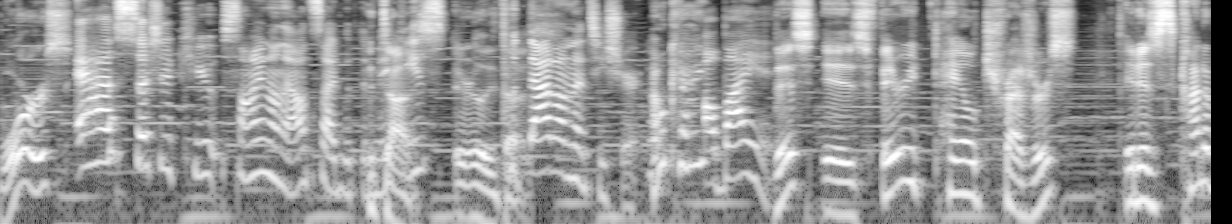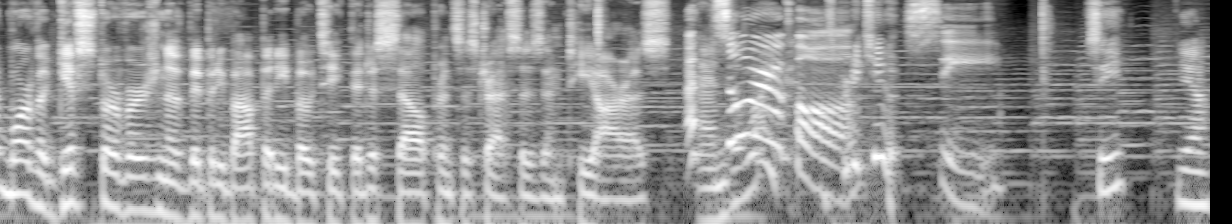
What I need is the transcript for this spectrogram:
Wars. It has such a cute sign on the outside with the It Mickeys. does. It really does. Put that on a t-shirt. Okay. I'll buy it. This is Fairy Tale Treasures. It is kind of more of a gift store version of Bibbidi Bobbidi Boutique. They just sell princess dresses and tiaras. and. Adorable. It's pretty cute. See. See? Yeah.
